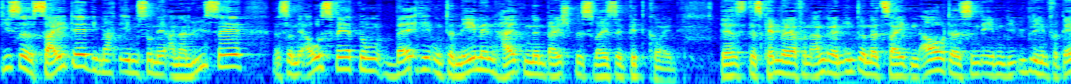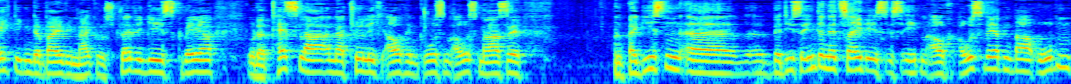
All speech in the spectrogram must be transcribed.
dieser Seite, die macht eben so eine Analyse, so eine Auswertung, welche Unternehmen halten denn beispielsweise Bitcoin. Das, das kennen wir ja von anderen Internetseiten auch. Da sind eben die üblichen Verdächtigen dabei, wie MicroStrategy, Square oder Tesla natürlich auch in großem Ausmaße. Und bei diesen, äh, bei dieser Internetseite ist es eben auch auswertenbar oben.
